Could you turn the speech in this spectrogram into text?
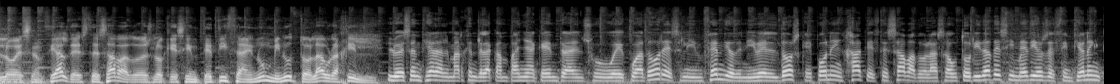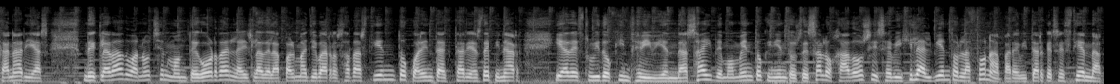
Lo esencial de este sábado es lo que sintetiza en un minuto Laura Gil. Lo esencial al margen de la campaña que entra en su Ecuador es el incendio de nivel 2 que pone en jaque este sábado las autoridades y medios de extinción en Canarias. Declarado anoche en Montegorda, en la isla de La Palma, lleva arrasadas 140 hectáreas de pinar y ha destruido 15 viviendas. Hay de momento 500 desalojados y se vigila el viento en la zona para evitar que se extienda.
